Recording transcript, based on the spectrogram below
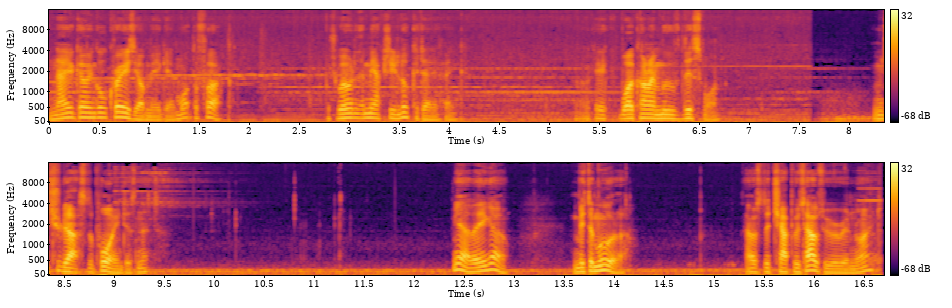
And now you're going all crazy on me again, what the fuck? Which won't let me actually look at anything. Okay, why can't I move this one? I mean, surely that's the point, isn't it? Yeah, there you go. Mitamura. That was the chap whose house we were in, right?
